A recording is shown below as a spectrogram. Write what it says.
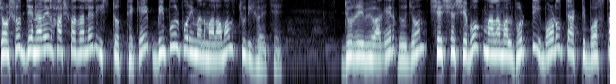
যশোর জেনারেল হাসপাতালের স্টোর থেকে বিপুল পরিমাণ মালামাল চুরি হয়েছে। জরুরি বিভাগের দুজন স্বেচ্ছাসেবক মালামাল ভর্তি বড় চারটি বস্তা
